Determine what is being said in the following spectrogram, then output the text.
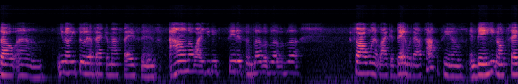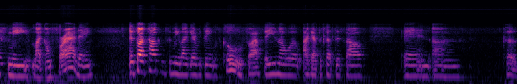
So, um, you know, he threw that back in my face, and I don't know why you need to see this, and blah blah blah blah blah. So I went like a day without talking to him, and then he gonna text me like on Friday, and start talking to me like everything was cool. So I said, you know what, I got to cut this off, and um, cause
